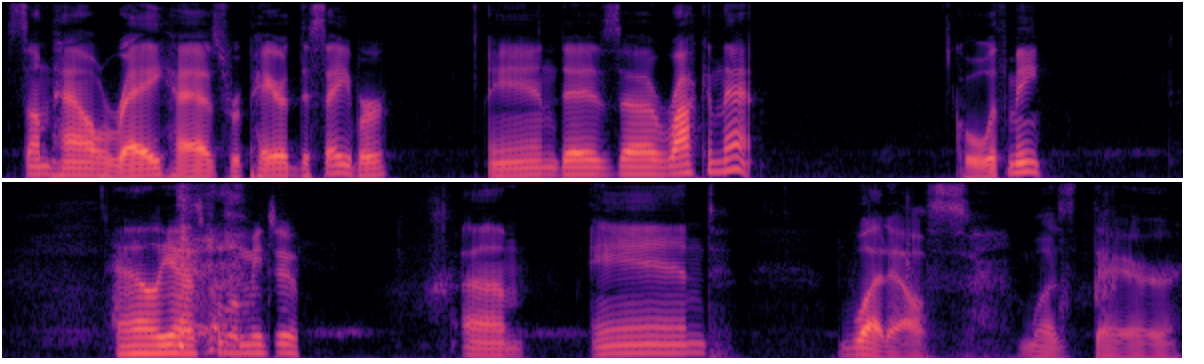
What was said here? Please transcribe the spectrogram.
somehow Rey has repaired the saber and is uh, rocking that. Cool with me. Hell yeah, it's cool with me too. Um, and what else was there?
